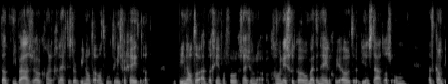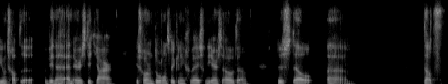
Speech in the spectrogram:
dat die basis ook gewoon gelegd is door Binotto. Want we moeten niet vergeten dat Binotto aan het begin van vorig seizoen gewoon is gekomen met een hele goede auto. Die in staat was om het kampioenschap te winnen. En er is dit jaar is gewoon een doorontwikkeling geweest van die eerste auto. Dus stel uh, dat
